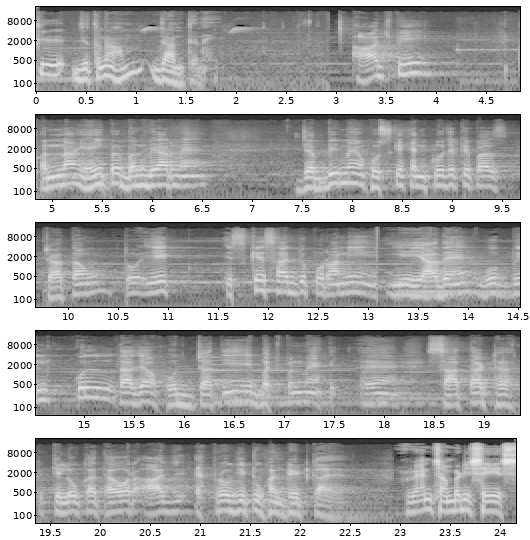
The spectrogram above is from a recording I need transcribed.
कि जितना हम जानते नहीं। आज भी पन्ना यहीं पर बन बिहार में जब भी मैं हुस्के एनक्लोजर के पास जाता हूँ तो एक इसके साथ जो पुरानी ये यादें हैं, वो बिल्कुल ताज़ा हो जाती हैं। ये बचपन में सात आठ किलो का था और आज अप्रोक्स टू हंड्रेड का है। When somebody says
